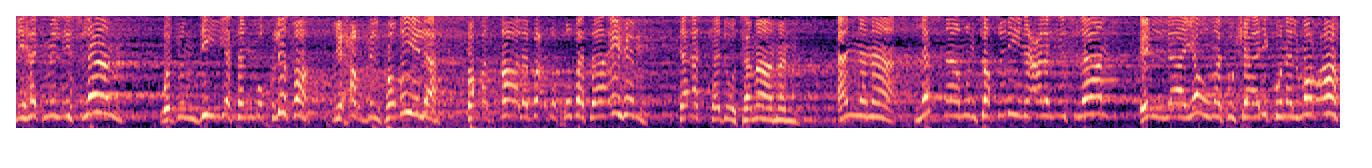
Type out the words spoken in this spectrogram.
لهدم الإسلام وجندية مخلصة لحرب الفضيلة. فقد قال بعض خبثائهم تأكدوا تماما أننا لسنا منتصرين على الإسلام إلا يوم تشاركنا المرأة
